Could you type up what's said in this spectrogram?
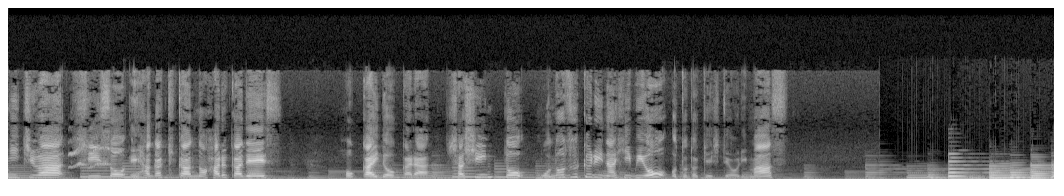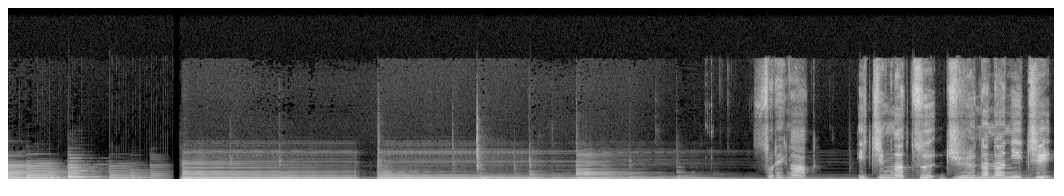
にちは。シーソー絵はがき館のはるかです。北海道から写真とものづくりな日々をお届けしております。それが1月17日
